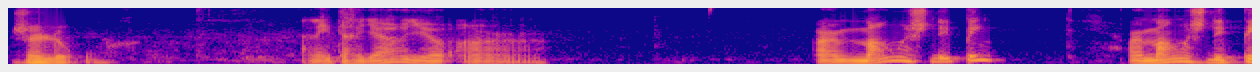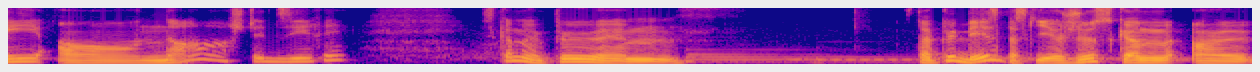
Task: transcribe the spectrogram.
Je l'ouvre. À l'intérieur, il y a un un manche d'épée. Un manche d'épée en or, je te dirais. C'est comme un peu euh, c'est un peu bizarre parce qu'il y a juste comme un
